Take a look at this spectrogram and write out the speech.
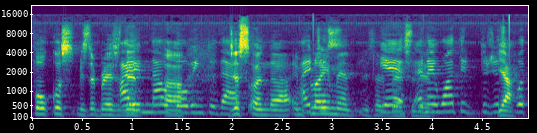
focus, Mr. President? I am now uh, going to that. Just on uh, I just- employment, Mr. Yes, President. and I wanted to just Yeah. put,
